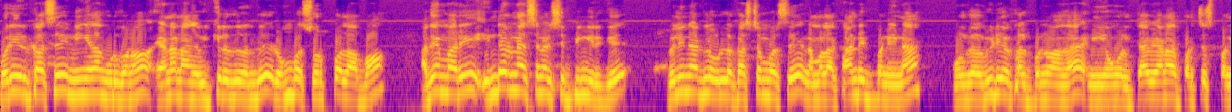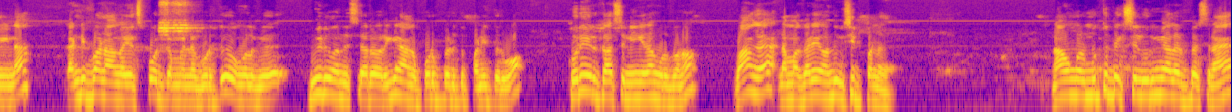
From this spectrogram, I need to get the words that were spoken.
கொரியர் காசு நீங்கள் தான் கொடுக்கணும். ஏன்னா நாங்கள் விற்கிறது வந்து ரொம்ப சொற்ப லாபம். அதே மாதிரி இன்டர்நேஷ்னல் ஷிப்பிங் இருக்குது வெளிநாட்டில் உள்ள கஸ்டமர்ஸு நம்மளை காண்டாக்ட் பண்ணிங்கன்னா உங்களுக்கு வீடியோ கால் பண்ணுவாங்க. நீங்கள் உங்களுக்கு தேவையான பர்ச்சேஸ் பண்ணீங்கன்னா கண்டிப்பாக நாங்கள் எக்ஸ்போர்ட் கம்பெனியில் கொடுத்து உங்களுக்கு வீடு வந்து சேர்ற வரைக்கும் நாங்கள் பொறுப்பெடுத்து பண்ணி தருவோம். கொரியர் காசு நீங்கள் தான் கொடுக்கணும். வாங்க நம்ம கடையை வந்து விசிட் பண்ணுங்கள் நான் உங்கள் முத்து டெக்ஸ்டைல் உரிமையாளர் பேசுகிறேன்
